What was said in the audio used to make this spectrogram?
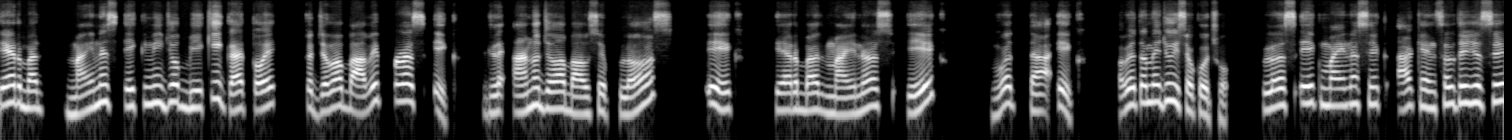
ત્યારબાદ માઇનસ એકની જો બેકી ઘાત હોય, તો જવાબ આવે પ્લસ એક. એટલે આનો જવાબ આવશે પ્લસ એક, ત્યારબાદ માઇનસ એક વત્તા એક. હવે તમે જોઈ શકો છો, પ્લસ એક માઇનસ એક આ કેન્સલ થઈ જશે,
